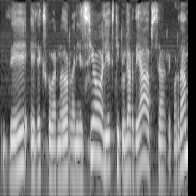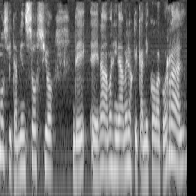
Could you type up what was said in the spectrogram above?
del ex gobernador Daniel Scioli, ex titular de APSA, recordamos, y también socio de eh, nada más ni nada menos que Canicova Corral.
